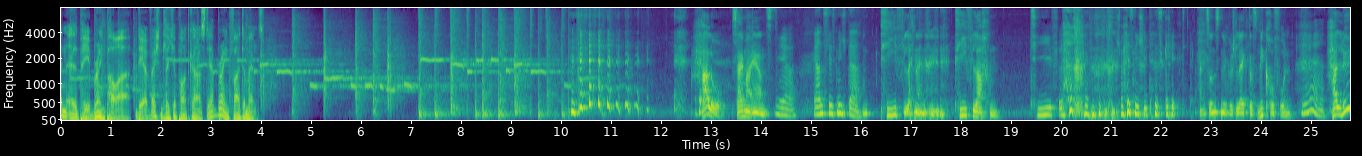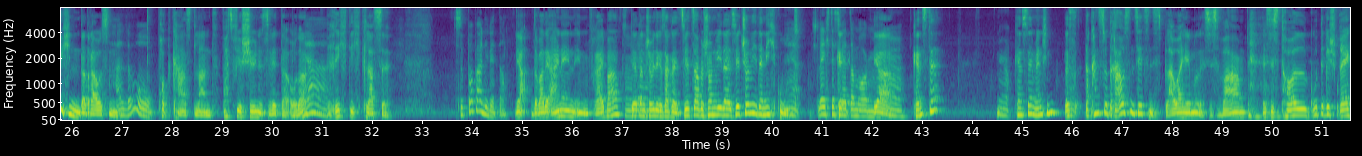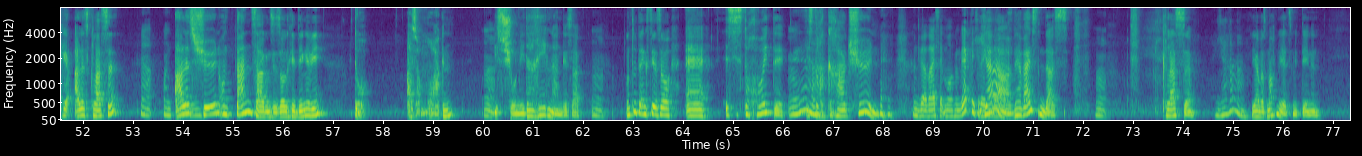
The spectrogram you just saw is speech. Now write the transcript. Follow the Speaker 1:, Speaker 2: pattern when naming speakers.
Speaker 1: NLP Brainpower, der wöchentliche Podcast der Brain Vitamins.
Speaker 2: Hallo, sei mal ernst.
Speaker 3: Ja, Ernst ist nicht da.
Speaker 2: Und tief, nein, nein, tief lachen.
Speaker 3: Tief lachen. Ich weiß nicht, wie das geht.
Speaker 2: Ansonsten überschlägt das Mikrofon.
Speaker 3: Ja.
Speaker 2: Hallöchen da draußen.
Speaker 3: Hallo.
Speaker 2: Podcastland. Was für schönes Wetter, oder?
Speaker 3: Ja.
Speaker 2: Richtig klasse.
Speaker 3: Super Bodywetter.
Speaker 2: Ja, da war der eine in, im Freibad, der dann schon wieder gesagt hat, jetzt wird es aber schon wieder, es wird schon wieder nicht gut.
Speaker 3: Ja. Schlechtes
Speaker 2: Ke-
Speaker 3: Wetter morgen.
Speaker 2: Ja. Kennst du?
Speaker 3: Ja.
Speaker 2: Kennst du den Menschen? Das, Da kannst du draußen sitzen, es ist blauer Himmel, es ist warm, es ist toll, gute Gespräche, alles klasse,
Speaker 3: ja.
Speaker 2: Alles schön und dann sagen sie solche Dinge wie, du, also morgen ist schon wieder Regen angesagt. Und du denkst dir so, äh, es ist doch heute, ist doch gerade schön.
Speaker 3: und wer weiß, ob morgen wirklich Regen
Speaker 2: Ja, wer weiß denn das? Klasse.
Speaker 3: Ja,
Speaker 2: Ja, was machen wir jetzt mit denen?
